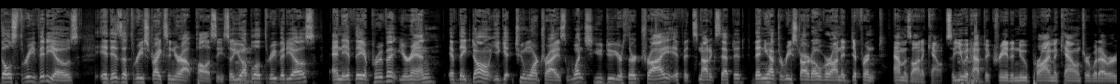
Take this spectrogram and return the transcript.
those three videos, it is a three strikes and you're out policy. So you Mhm. upload three videos, and if they approve it, you're in. If they don't, you get two more tries. Once you do your third try, if it's not accepted, then you have to restart over on a different Amazon account. So you would Mhm. have to create a new Prime account or whatever.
